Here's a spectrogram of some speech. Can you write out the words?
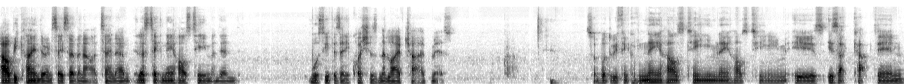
I'll be kinder and say seven out of ten. Um, let's take Nehal's team, and then we'll see if there's any questions in the live chat I've missed. So, what do we think of Nehal's team? Nehal's team is is that captain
